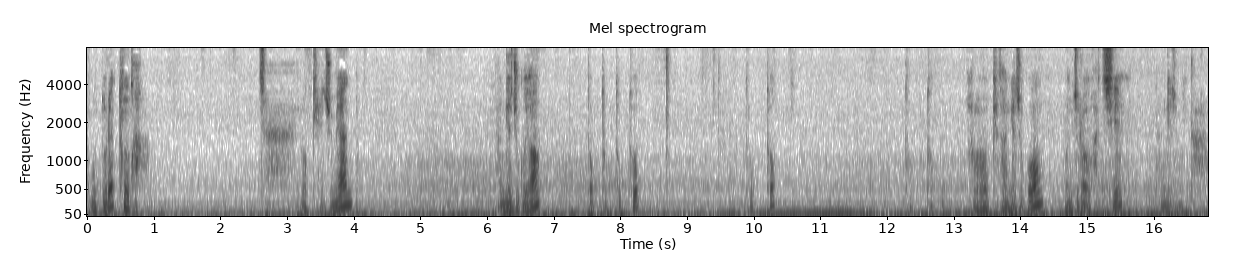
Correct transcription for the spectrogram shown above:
봉돌에 통과. 자, 이렇게 해주면 당겨주고요. 톡톡톡톡 톡톡 톡톡 이렇게 당겨주고 원줄하고 같이 당겨줍니다.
